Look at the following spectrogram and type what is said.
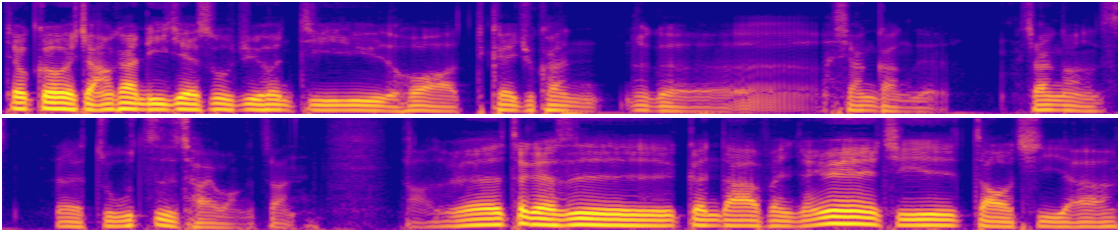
就各位想要看历届数据和几率的话，可以去看那个香港的香港的足智彩网站。啊，我觉得这个是跟大家分享，因为其实早期啊，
